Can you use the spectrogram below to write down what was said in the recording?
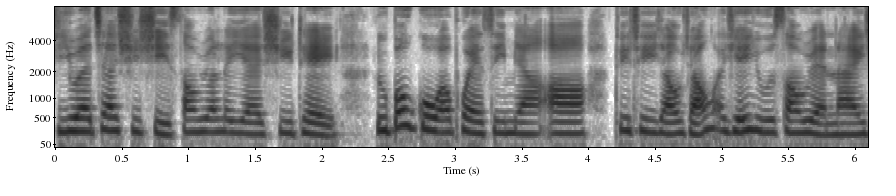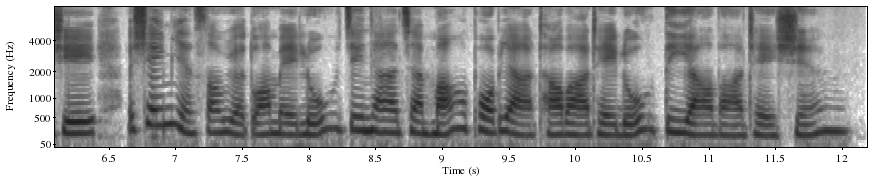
ရည်ရွယ်ချက်ရှိရှိဆောင်ရွက်လျက်ရှိတဲ့လူပုဂ္ဂိုလ်အဖွဲ့အစည်းများအားထိထိရောက်ရောက်အရေးယူဆောင်ရွက်နိုင်ရေးအရှိန်မြင့်ဆောင်ရွက်သွားမယ်လို့ကြေညာချက်မှာဖော်ပြထားပါတယ်လို့သိရပါတယ်ရှင်။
